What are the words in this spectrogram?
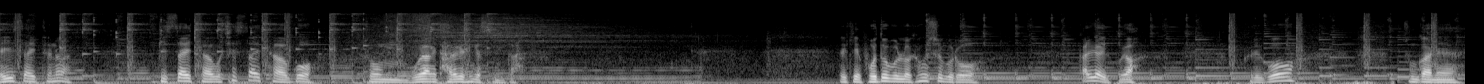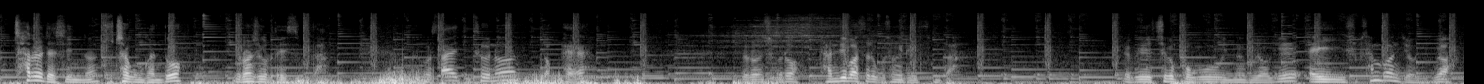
A 사이트는 B 사이트하고 C 사이트하고 좀 모양이 다르게 생겼습니다. 이렇게 보드블록 형식으로 깔려 있고요. 그리고 중간에 차를 댈 수 있는 주차 공간도 이런 식으로 되어 있습니다. 그리고 사이트는 옆에 이런 식으로 잔디밭으로 구성이 되어 있습니다. 여기 지금 보고 있는 구역이 A23번 지역이고요.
